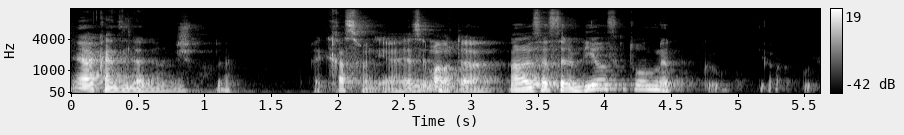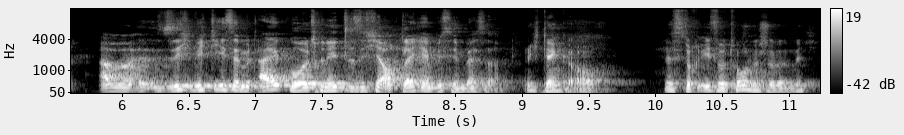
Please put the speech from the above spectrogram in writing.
Ja, kann sie leider nicht. Wäre krass von ihr. Er ist immer noch da. Marius, hast du denn Bier ausgetrunken? Ja, gut. Aber sich, wichtig ist ja, mit Alkohol trainiert sie sich ja auch gleich ein bisschen besser. Ich denke auch. Das ist doch isotonisch, oder nicht?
